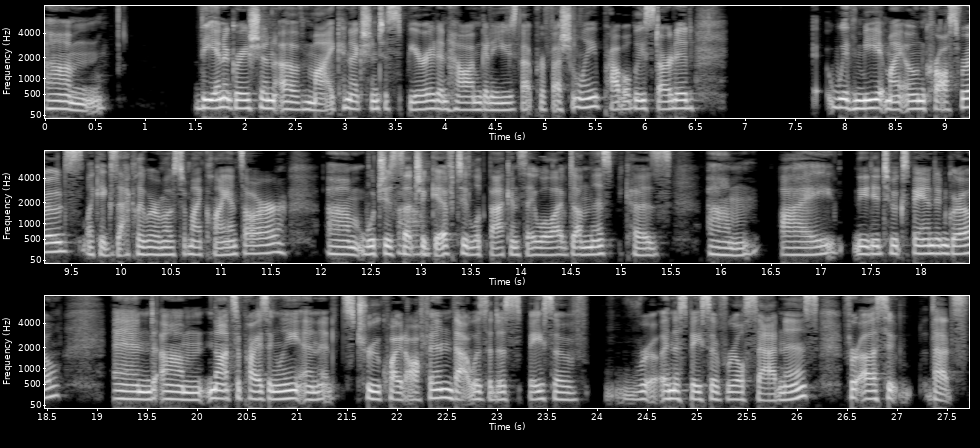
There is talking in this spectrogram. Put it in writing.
Um, the integration of my connection to spirit and how I'm going to use that professionally probably started with me at my own crossroads, like exactly where most of my clients are, um, which is such a gift to look back and say, well, I've done this because um, I needed to expand and grow. And um, not surprisingly, and it's true quite often, that was at a space of in a space of real sadness for us. It, that's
